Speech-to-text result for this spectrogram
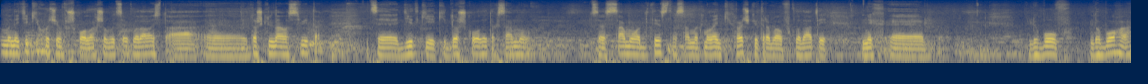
Ми не тільки хочемо в школах, щоб це вкладалось, а е, дошкільна освіта. Це дітки, які до школи так само. Це з самого дитинства, з самих маленьких рочків треба вкладати в них е, любов до Бога.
